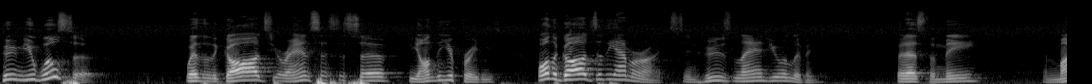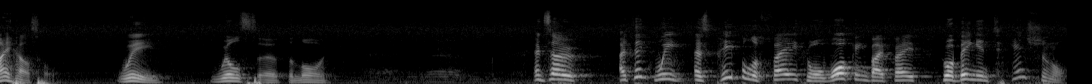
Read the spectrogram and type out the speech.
whom you will serve, whether the gods your ancestors served beyond the Euphrates, or the gods of the Amorites, in whose land you are living. But as for me and my household, we will serve the Lord. And so I think we, as people of faith who are walking by faith, who are being intentional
